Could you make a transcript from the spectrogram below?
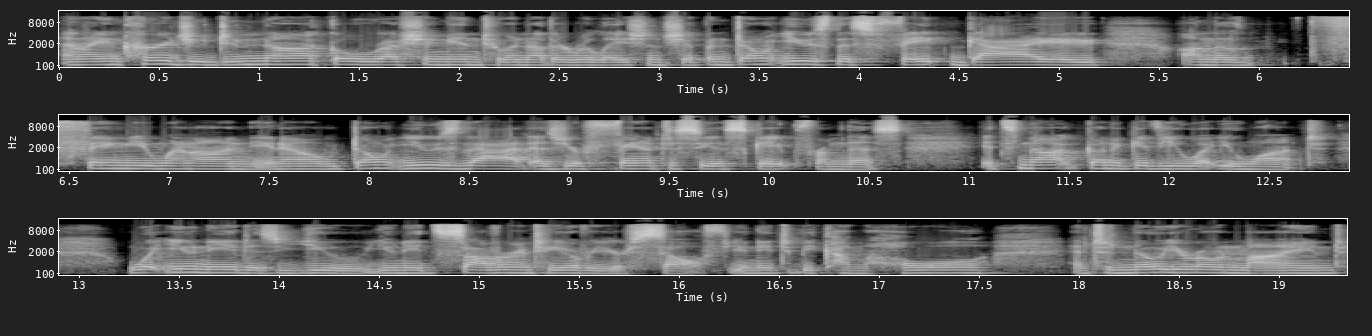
And I encourage you, do not go rushing into another relationship and don't use this fake guy on the thing you went on, you know, don't use that as your fantasy escape from this. It's not going to give you what you want. What you need is you. You need sovereignty over yourself. You need to become whole and to know your own mind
